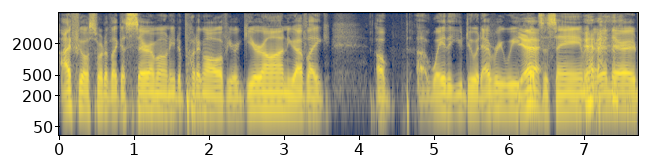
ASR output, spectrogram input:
i feel sort of like a ceremony to putting all of your gear on you have like a, a way that you do it every week Yeah. that's the same and you're in there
